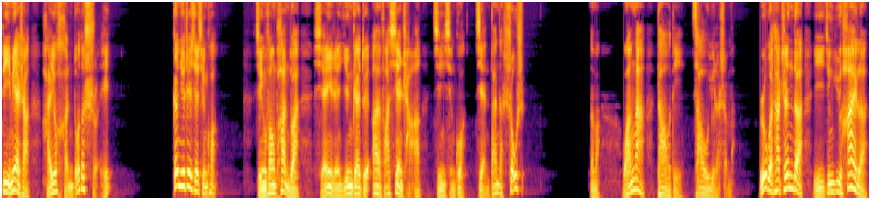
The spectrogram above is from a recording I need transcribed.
地面上还有很多的水。根据这些情况，警方判断嫌疑人应该对案发现场进行过。简单的收拾。那么，王娜到底遭遇了什么？如果她真的已经遇害了，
